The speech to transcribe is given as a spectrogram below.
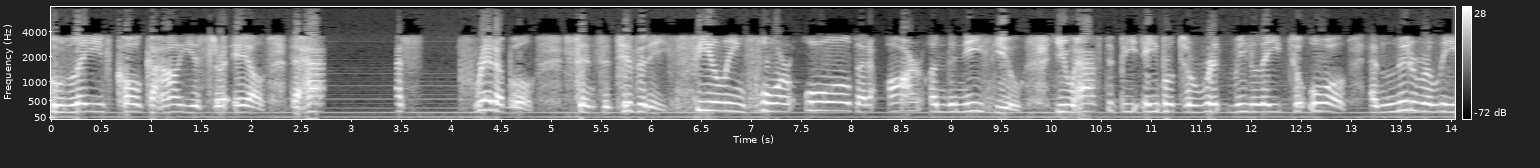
who lave Kol Kahal Yisrael, the has incredible sensitivity, feeling for all that are underneath you. You have to be able to re- relate to all. And literally,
